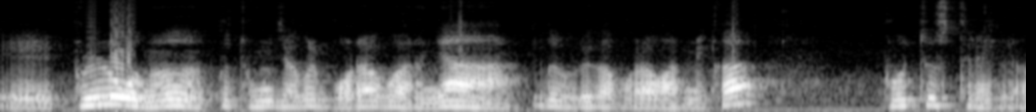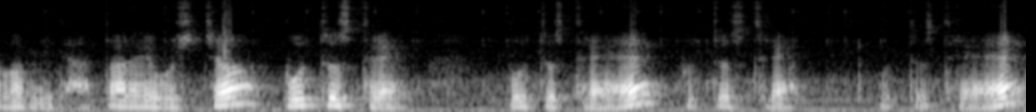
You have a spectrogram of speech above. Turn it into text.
예, 불러오는 그 동작을 뭐라고 하느냐? 이걸 우리가 뭐라고 합니까? bootstrap이라고 합니다. 따라해 보시죠. bootstrap, bootstrap, bootstrap, bootstrap.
